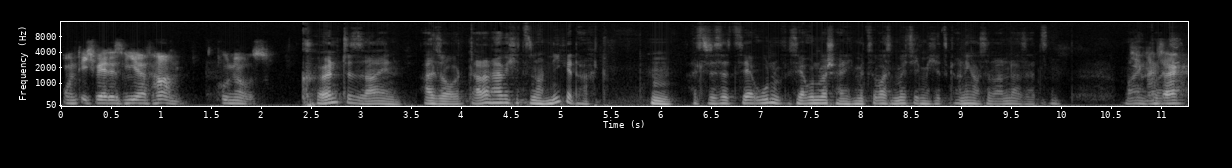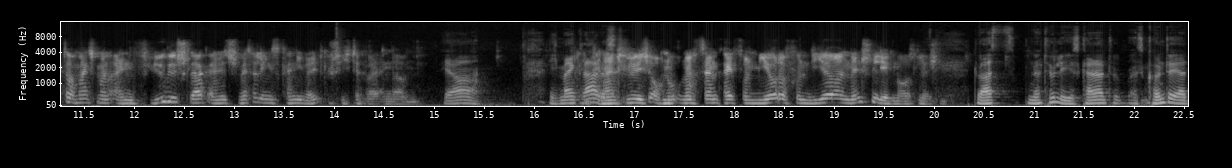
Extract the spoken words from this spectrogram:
und ich werde es nie erfahren. Who knows? Könnte sein. Also daran habe ich jetzt noch nie gedacht. Hm. Also das ist jetzt sehr, un sehr unwahrscheinlich. Mit sowas möchte ich mich jetzt gar nicht auseinandersetzen. Mein Man Gott. sagt doch manchmal, ein Flügelschlag eines Schmetterlings kann die Weltgeschichte verändern. Ja, Ich meine, klar. Kann natürlich auch eine Unachtsamkeit von mir oder von dir ein Menschenleben auslöschen. Du hast natürlich, es, kann, es könnte ja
